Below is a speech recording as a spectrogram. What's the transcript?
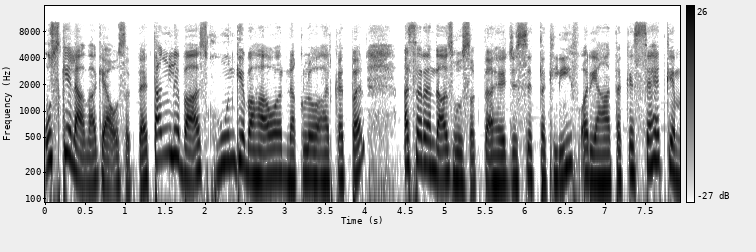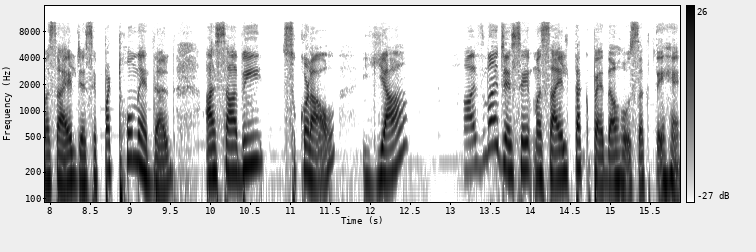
उसके अलावा क्या हो सकता है? तंग लिबास खून के बहाव और नकलो हरकत पर असरअंदाज हो सकता है, जिससे तकलीफ़ और यहाँ तक के सेहत के मसाइल जैसे पट्ठों में दर्द, आसाबी, सुकड़ाव या हाजमा जैसे मसाइल तक पैदा हो सकते हैं।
